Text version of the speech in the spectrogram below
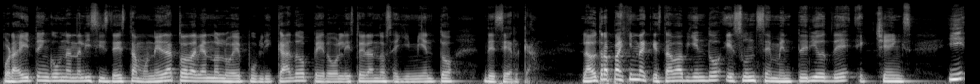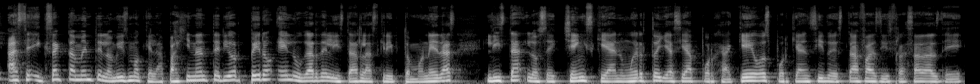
Por ahí tengo un análisis de esta moneda, todavía no lo he publicado, pero le estoy dando seguimiento de cerca. La otra página que estaba viendo es un cementerio de exchange y hace exactamente lo mismo que la página anterior, pero en lugar de listar las criptomonedas, lista los exchanges que han muerto, ya sea por hackeos, porque han sido estafas disfrazadas de,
